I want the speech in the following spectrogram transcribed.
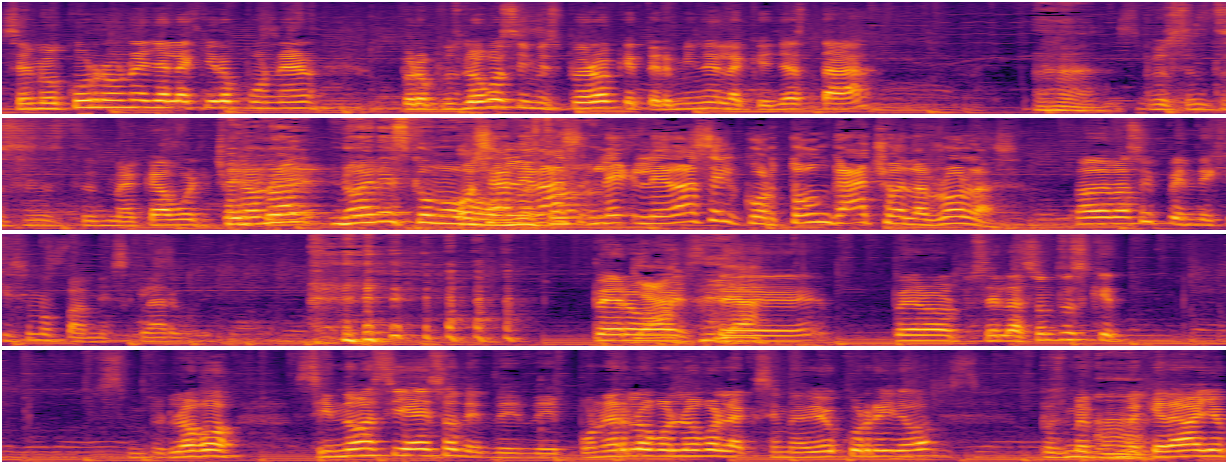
Se me ocurre una, ya la quiero poner, pero pues luego si me espero a que termine la que ya está, pues entonces este, me acabo el chupe. Pero no, eres como... O sea, le das, le, das el cortón gacho a las rolas. No, además soy pendejísimo para mezclar, güey. pero este... Pero pues el asunto es que pues, luego, si no hacía eso de, poner luego, luego la que se me había ocurrido, pues me, quedaba yo,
